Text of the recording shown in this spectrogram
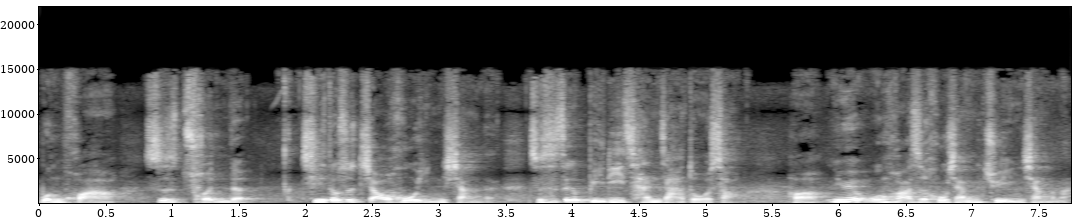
文化是纯的，其实都是交互影响的，只是这个比例掺杂多少。啊，因为文化是互相去影响的嘛，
